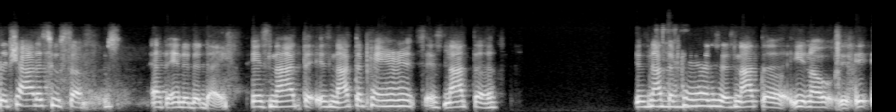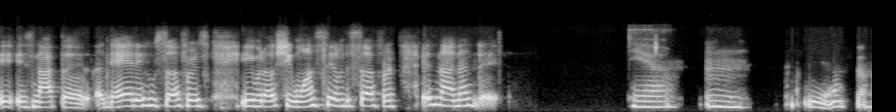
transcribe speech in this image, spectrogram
the child is who suffers at the end of the day. It's not the it's not the parents. It's not the it's not yeah. the parents. It's not the you know. It, it, it's not the daddy who suffers, even though she wants him to suffer. It's not none of that. Yeah. Mm. Yeah. So.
